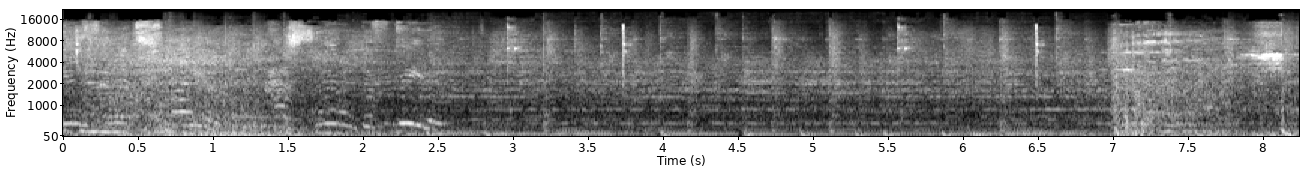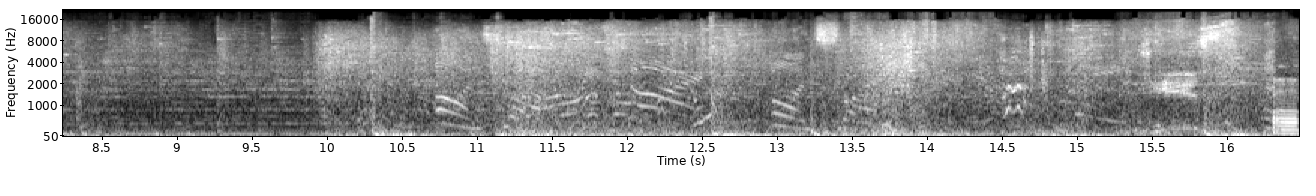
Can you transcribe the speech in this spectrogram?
Infinite Slayer has been defeated. อเออ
